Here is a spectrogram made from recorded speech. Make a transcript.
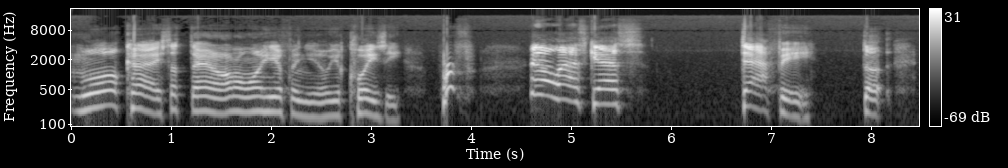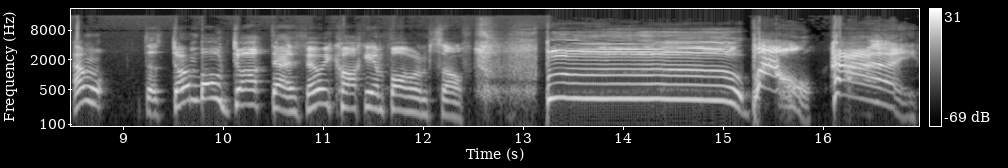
Okay, sit down. I don't want to hear from you. You're crazy. And our last guess, Daffy. The the Dumbo duck that is very cocky and full of himself. Boo! Bow! Hey!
